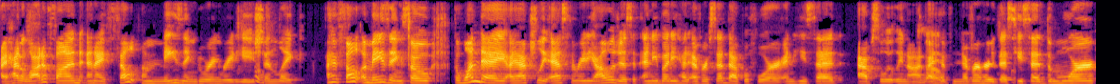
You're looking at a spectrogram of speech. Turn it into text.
I had a lot of fun and I felt amazing during radiation. Oh. Like, I felt amazing. So the one day I actually asked the radiologist if anybody had ever said that before. And he said, absolutely not. No. I have never heard this. He said, the more,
